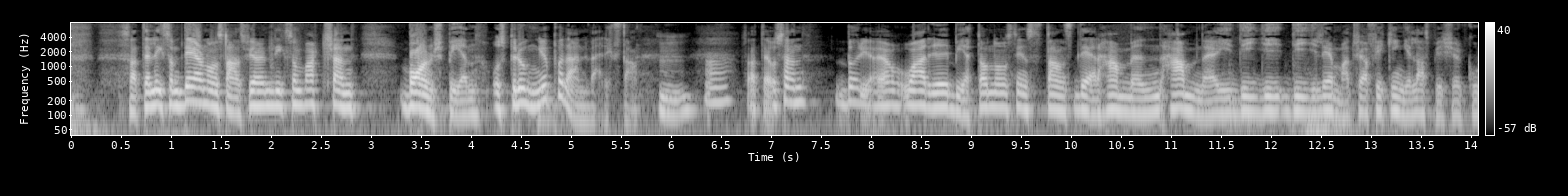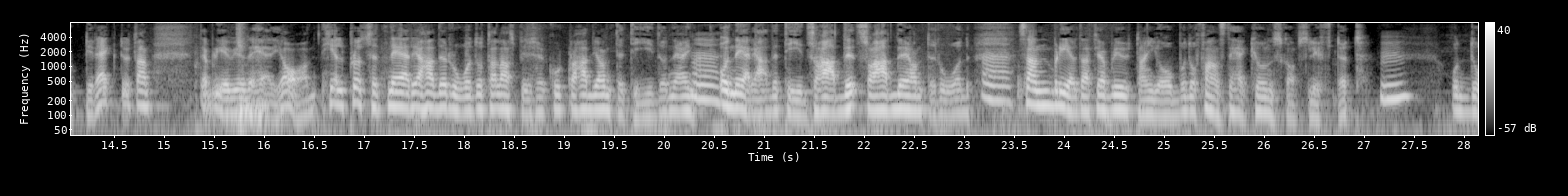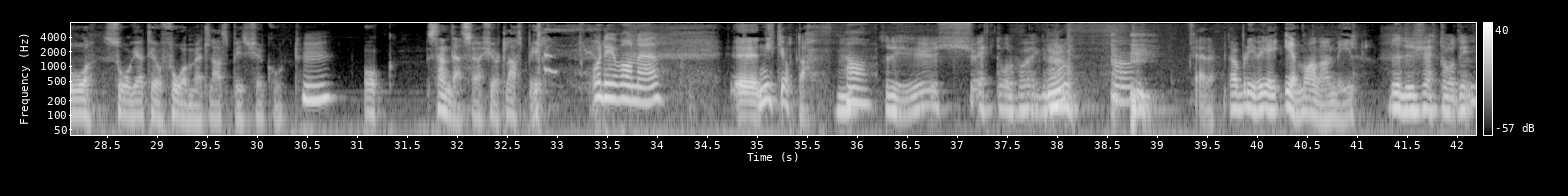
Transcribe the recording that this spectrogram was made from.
Så att det är liksom där någonstans. Vi har liksom varit sedan barnsben och sprungit på den verkstaden. Mm. Ja. Så att, och sen började jag att arbeta någonstans där hamn, hamnade jag i di- dilemmat för jag fick ingen lastbilskörkort direkt utan det blev ju det här, ja helt plötsligt när jag hade råd att ta lastbilskörkort då hade jag inte tid och när jag, Nej. och när jag hade tid så hade, så hade jag inte råd. Nej. Sen blev det att jag blev utan jobb och då fanns det här kunskapslyftet. Mm. Och då såg jag till att få mig ett lastbilskörkort. Mm. Och sen dess har jag kört lastbil. Och det var när? Eh, 98 Ja. Så det är ju 21 år på väg nu Mm. då. ja. är det. Det har blivit en och annan mil. Blir det 21 år till?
